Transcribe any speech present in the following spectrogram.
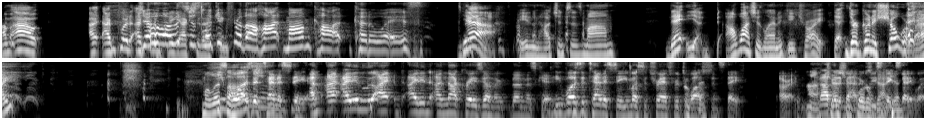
I'm out. I, I put I Joe. Put I was just looking for the hot mom cut cutaways. Yeah, Aidan Hutchinson's mom. They, yeah, I'll watch Atlanta Detroit. They're going to show her, right? Melissa he was Hutch? at Tennessee. I, I, I, didn't. I, I didn't. I'm not crazy on, the, on this kid. He was at Tennessee. He must have transferred to okay. Washington State. All right. Uh, not that it matters. He stinks yeah. anyway.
